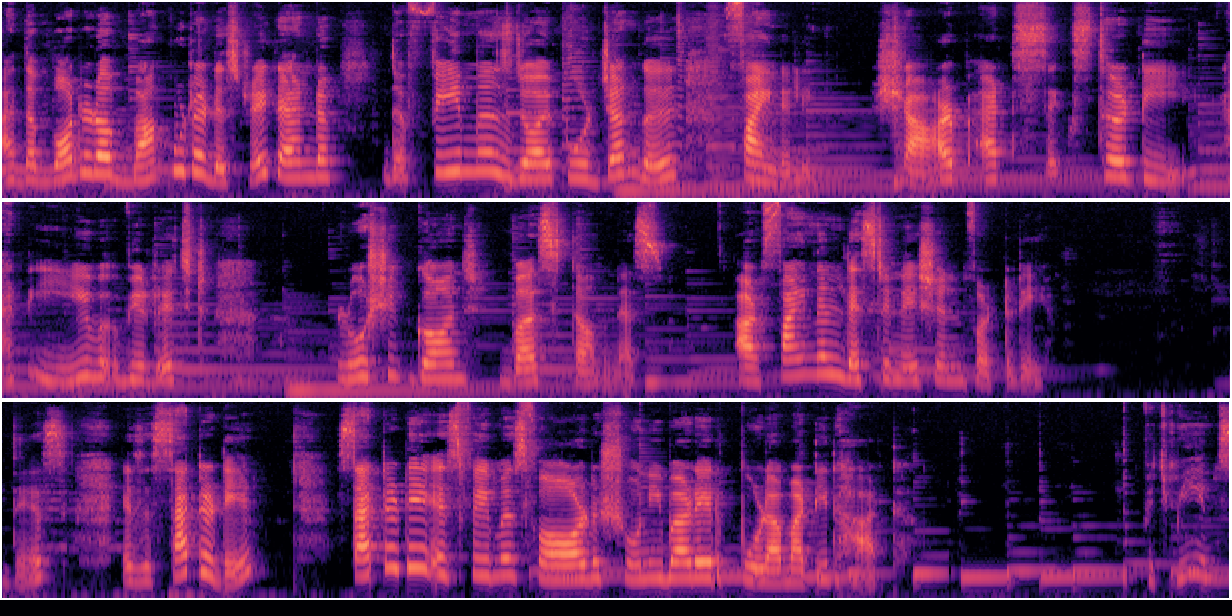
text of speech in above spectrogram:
at the border of Bankura district, and the famous Joypur jungle. Finally, sharp at 6:30 at eve, we reached Roshikganj bus terminus, our final destination for today. This is a Saturday. Saturday is famous for Shonibarer Poramatir Haat, which means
